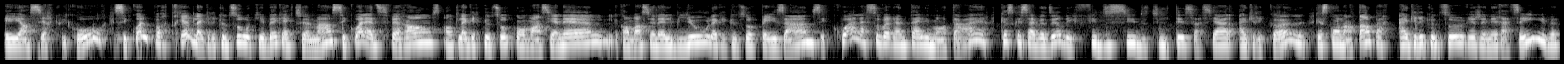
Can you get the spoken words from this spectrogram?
et en circuit court? C'est quoi le portrait de l'agriculture au Québec actuellement? C'est quoi la différence entre l'agriculture conventionnelle, conventionnelle bio, l'agriculture paysanne? C'est quoi la souveraineté alimentaire? Qu'est-ce que ça veut dire des fiducies d'utilité sociale agricole? Qu'est-ce qu'on entend par agriculture régénérative?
